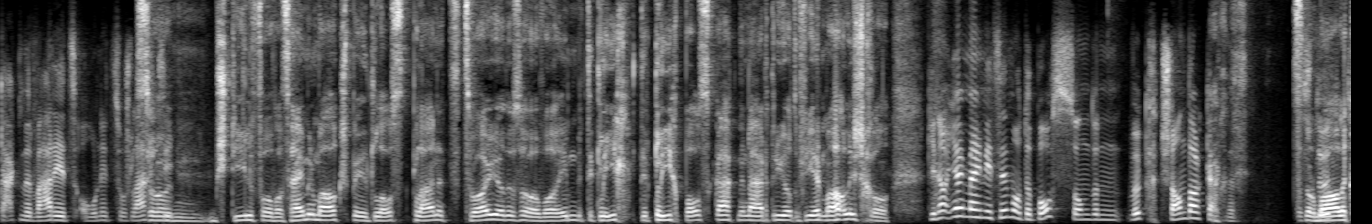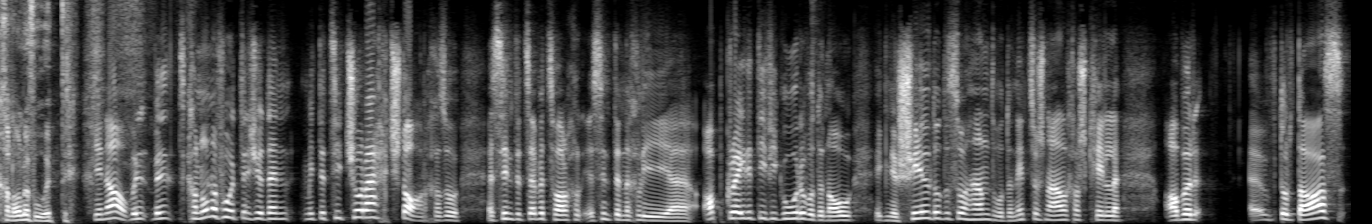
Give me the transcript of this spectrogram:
Gegner wäre jetzt auch nicht so schlecht. So im Stil von, was haben wir mal gespielt? Lost Planet 2 oder so, wo immer der gleiche, der gleiche Bossgegner nach drei oder vier Mal ist gekommen. Genau, ja, ich meine jetzt nicht mal den Boss, sondern wirklich die Standardgegner. Das, normale Kanonenfutter. Genau, weil, weil das Kanonenfutter ist ja dann mit der Zeit schon recht stark. Also es sind jetzt eben zwar es sind dann ein bisschen äh, upgradete Figuren, die dann auch irgendein Schild oder so haben, wo du nicht so schnell kannst killen. Aber äh, durch das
